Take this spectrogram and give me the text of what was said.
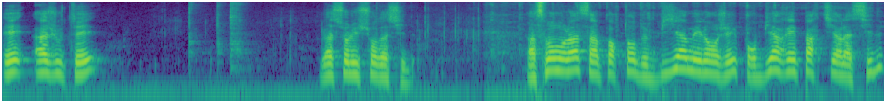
et ajouter la solution d'acide. À ce moment-là, c'est important de bien mélanger pour bien répartir l'acide.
